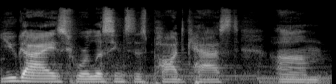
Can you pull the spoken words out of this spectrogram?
you guys who are listening to this podcast. Um,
